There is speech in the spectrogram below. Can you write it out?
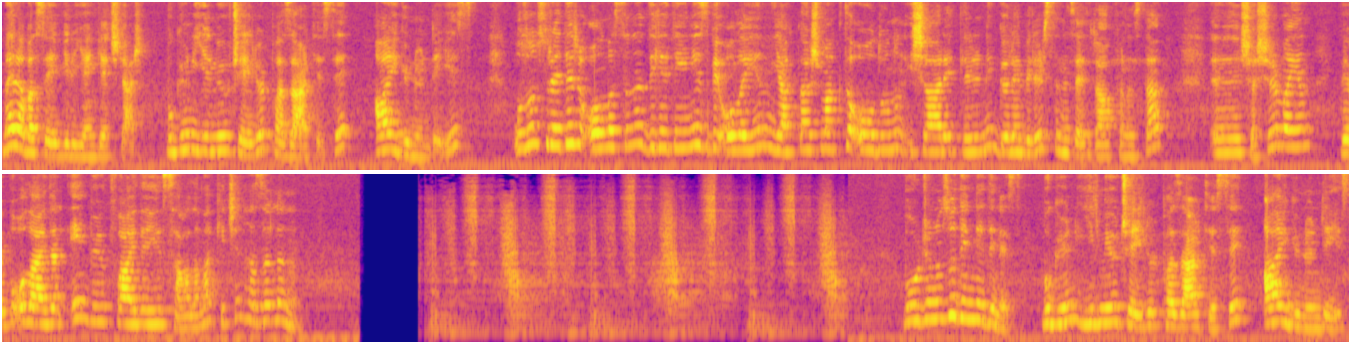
Merhaba sevgili yengeçler. Bugün 23 Eylül Pazartesi, Ay günündeyiz. Uzun süredir olmasını dilediğiniz bir olayın yaklaşmakta olduğunun işaretlerini görebilirsiniz etrafınızda. Ee, şaşırmayın ve bu olaydan en büyük faydayı sağlamak için hazırlanın. Burcunuzu dinlediniz. Bugün 23 Eylül Pazartesi, Ay günündeyiz.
